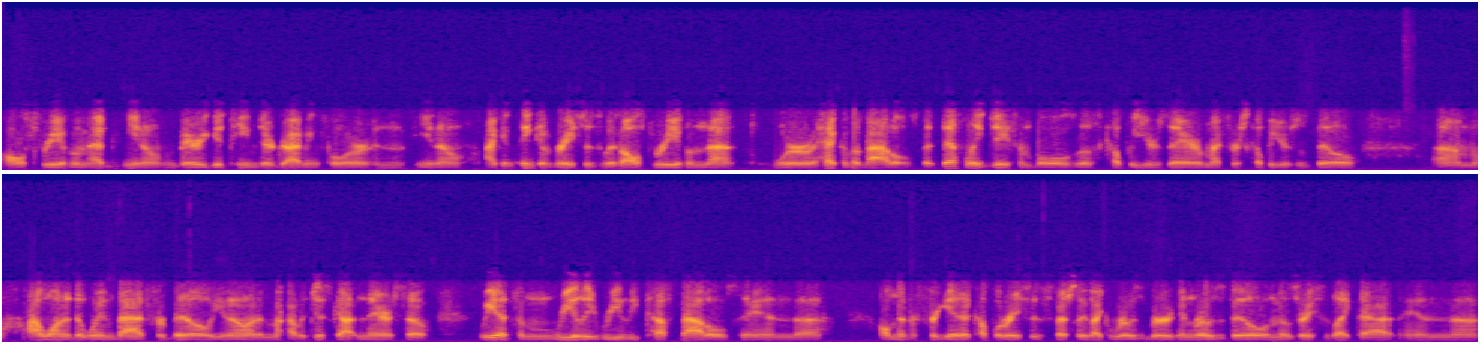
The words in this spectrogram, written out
all three of them had you know very good teams they're driving for, and you know I can think of races with all three of them that were a heck of a battles. But definitely Jason Bowles those couple years there. My first couple years with Bill um, I wanted to win bad for Bill, you know, and I was just gotten there, so we had some really, really tough battles, and uh, I'll never forget a couple of races, especially like Roseburg and Roseville and those races like that. And uh,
